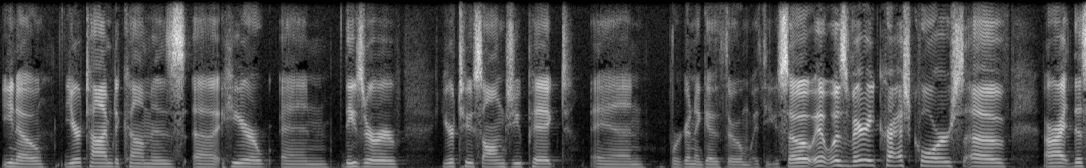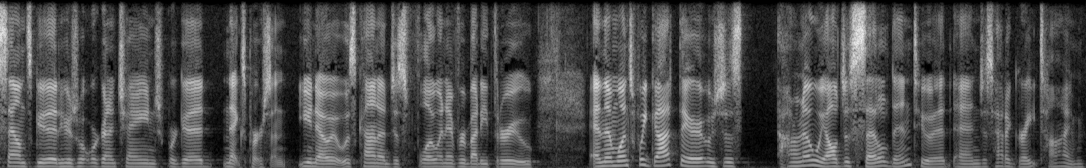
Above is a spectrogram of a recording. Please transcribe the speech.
you know, your time to come is uh, here, and these are your two songs you picked, and we're going to go through them with you. So it was very crash course of, all right, this sounds good. Here's what we're going to change. We're good. Next person. You know, it was kind of just flowing everybody through. And then once we got there, it was just, I don't know, we all just settled into it and just had a great time.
